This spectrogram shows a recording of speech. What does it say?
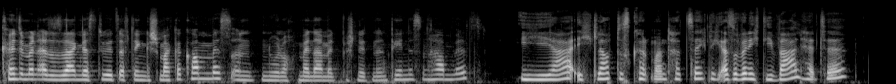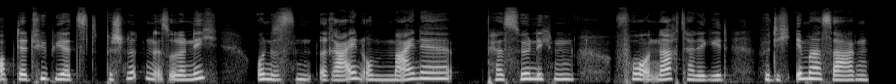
Könnte man also sagen, dass du jetzt auf den Geschmack gekommen bist und nur noch Männer mit beschnittenen Penissen haben willst? Ja, ich glaube, das könnte man tatsächlich. Also wenn ich die Wahl hätte, ob der Typ jetzt beschnitten ist oder nicht, und es rein um meine persönlichen Vor- und Nachteile geht, würde ich immer sagen,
